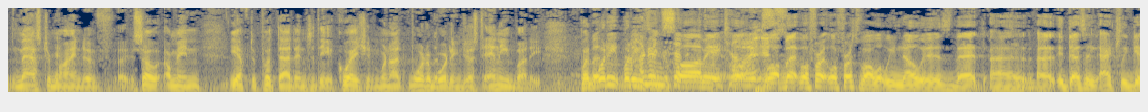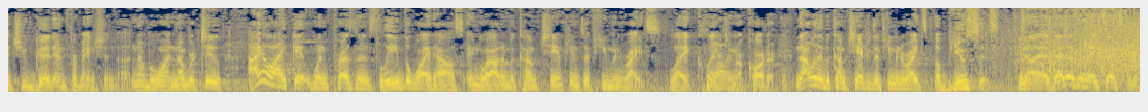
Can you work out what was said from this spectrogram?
Mastermind of. Uh, so, I mean, you have to put that into the equation. We're not waterboarding just anybody. But, what do you, what do you think? About, Well, Well, I mean, well, well, but, well, first, well, first of all, what we know is that uh, uh, it doesn't actually get you good information. Uh, number one. Number two, I like it when presidents leave the White House and go out and become champions of human rights, like Clinton Yeah. or Carter. Not when they become champions of human rights abuses. You know, that doesn't make sense to me.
